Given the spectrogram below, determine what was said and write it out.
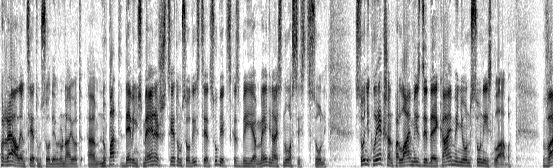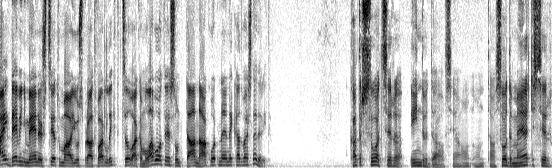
Par reāliem cietumsodiem runājot, um, nu pat deviņus mēnešus cietumsodu izcieta subjekts, kas bija mēģinājis nosist suni. Suņa kliekšana par laimi izdzirdēja kaimiņu un suni izglāba. Vai deviņu mēnešu cietumā, jūsuprāt, var likt cilvēkam laboties un tā nākotnē nekad vairs nedarīt? Katrs sots ir individuāls, jā, un, un tā soda mērķis ir,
